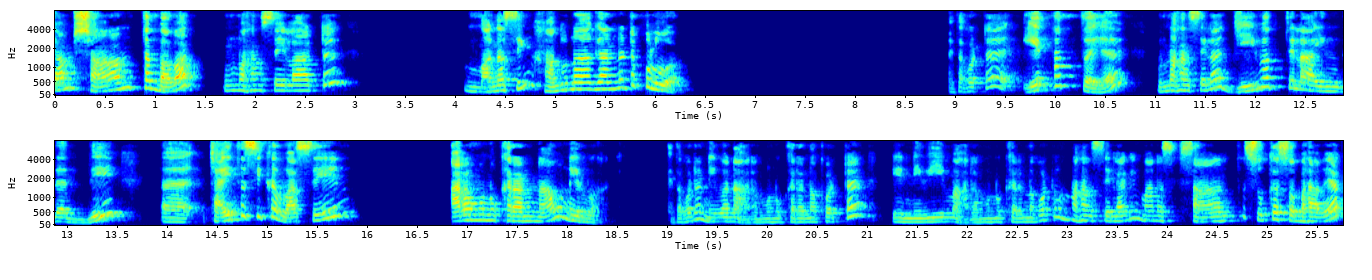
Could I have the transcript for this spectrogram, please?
යම් ශාන්ත බවක් උන්වහන්සේලාට මනසින් හඳුනා ගන්නට පුළුවන්. එතකොට ඒ తত্ত্বය උන්වහන්සේලා ජීවත් වෙලා ඉඳද්දී චෛතසික වශයෙන් අරමුණු කරන්නා වූ නිර්වාණය. එතකොට නිවන අරමුණු කරනකොට ඒ නිවීම අරමුණු කරනකොට උන්වහන්සේලාගේ මනස සාන්ත සුඛ ස්වභාවයක්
